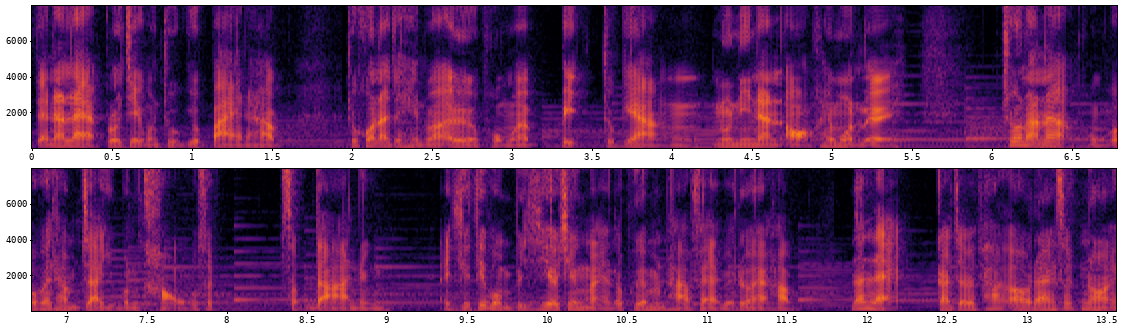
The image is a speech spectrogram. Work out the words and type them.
แต่นั่นแหละโปรเจกต์มันถูกยุบไปนะครับทุกคนอาจจะเห็นว่าเออผมปิดทุกอย่างนู่นนี่นั่นออกให้หมดเลย ช่วงนั้นอะผมก็ไปทำใจอยู่บนเขาสักสัปดาห์หนึ่งไอคลิปที่ผมไปเที่ยวเชียงใหม่แล้วเพื่อนมันพาแฟนไปด้วยครับ นั่นแหละกะจะไปพักเอาแรงสักหน่อย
